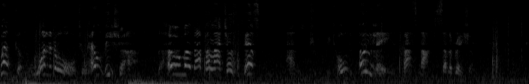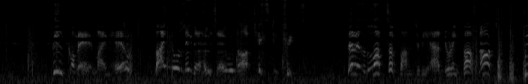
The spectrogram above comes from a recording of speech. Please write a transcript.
Welcome, one and all, to Helvetia, the home of Appalachia's best and, truth be told, only Fasnacht celebration. Willkommen, mein Herr. Line your lederhose with our tasty treats. There is lots of fun to be had during Fasnacht. We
